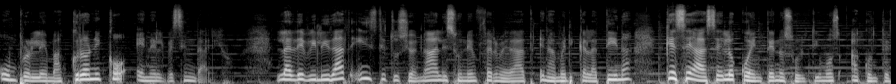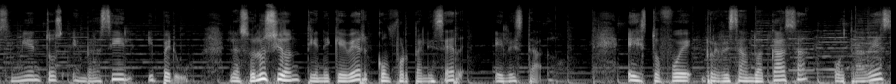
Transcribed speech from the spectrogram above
un problema crónico en el vecindario. La debilidad institucional es una enfermedad en América Latina que se hace elocuente en los últimos acontecimientos en Brasil y Perú. La solución tiene que ver con fortalecer el Estado. Esto fue Regresando a casa, otra vez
